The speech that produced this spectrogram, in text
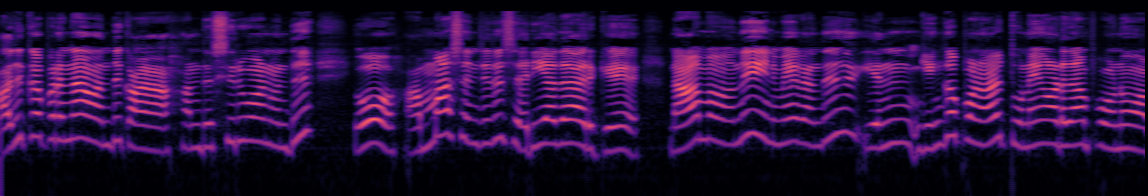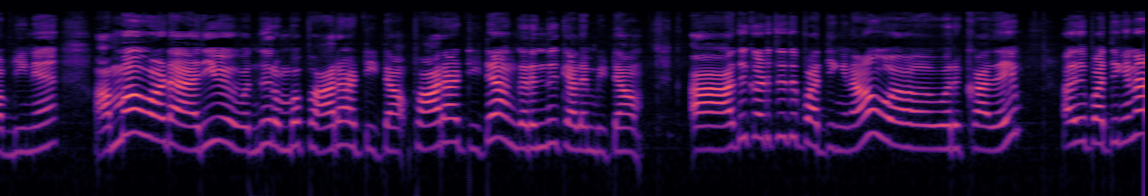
அதுக்கப்புறம் தான் வந்து கா அந்த சிறுவன் வந்து ஓ அம்மா செஞ்சது சரியாக தான் இருக்குது நாம் வந்து இனிமேல் வந்து எங் எங்கே போனாலும் துணையோட தான் போகணும் அப்படின்னு அம்மாவோட அறிவை வந்து ரொம்ப பாராட்டிட்டான். பாராட்டிட்டு அங்கேருந்து கிளம்பிட்டான். அதுக்கடுத்தது பார்த்திங்கன்னா பார்த்தீங்கன்னா ஒரு கதை. அது பார்த்தீங்கன்னா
